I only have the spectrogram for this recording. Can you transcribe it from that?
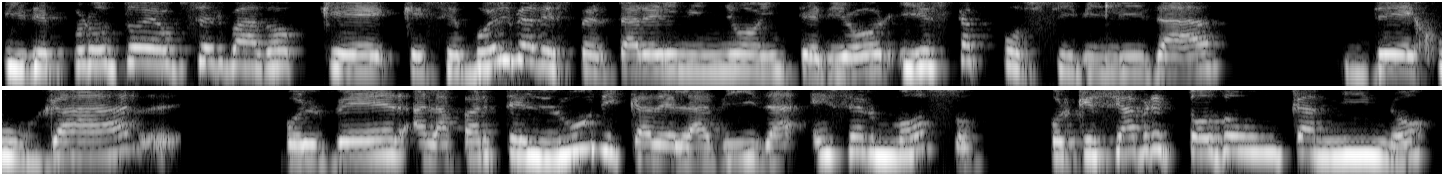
Y de pronto he observado que, que se vuelve a despertar el niño interior y esta posibilidad de jugar, volver a la parte lúdica de la vida es hermoso, porque se abre todo un camino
